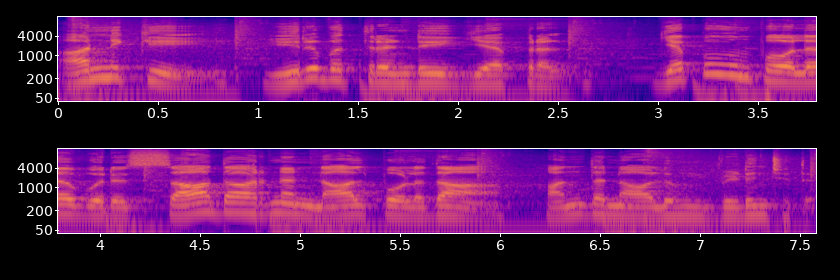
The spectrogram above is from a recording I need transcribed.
அன்னைக்கு இருபத்தி ரெண்டு ஏப்ரல் எப்பவும் போல ஒரு சாதாரண நாள் போல தான் அந்த நாளும் விடிஞ்சுது.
